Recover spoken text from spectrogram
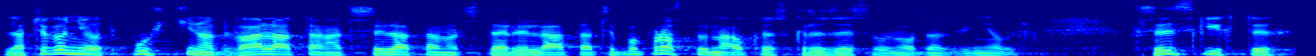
Dlaczego nie odpuści na dwa lata, na trzy lata, na cztery lata, czy po prostu na okres kryzysu, można zwinąć, wszystkich tych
